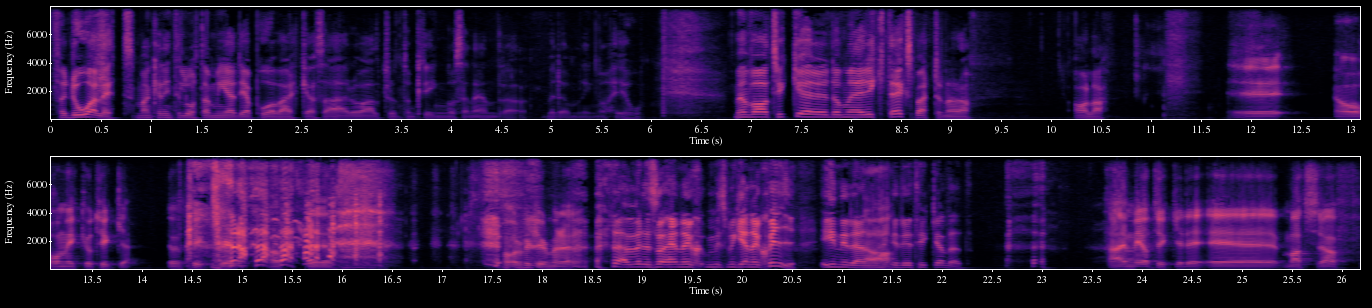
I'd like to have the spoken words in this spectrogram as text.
för dåligt. Man kan inte låta media påverka så här och allt runt omkring och sen ändra bedömning och hej. Men vad tycker de är riktiga experterna då? Arla? Eh, jag har mycket att tycka. Jag tycker att... Eh, vad har du för kul med det? Nej, men det är så, energi, så mycket energi in i, den, Ja. i det tyckandet. Nej, men jag tycker det är matchstraff.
